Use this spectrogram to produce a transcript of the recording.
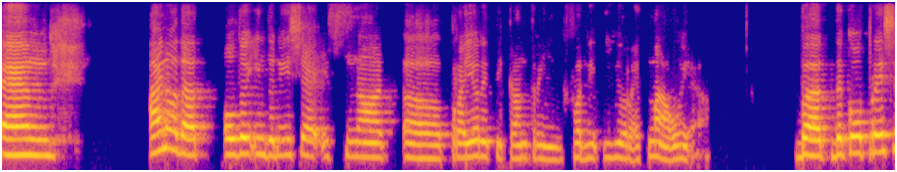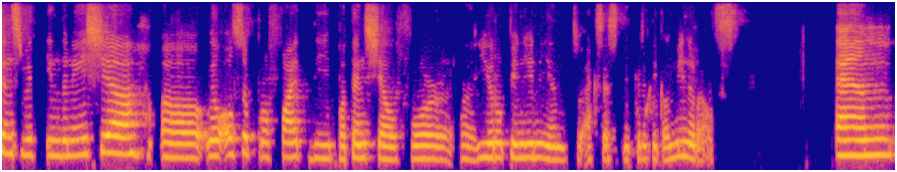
And I know that although Indonesia is not a priority country for the EU right now, yeah, but the cooperations with Indonesia uh, will also provide the potential for uh, European Union to access the critical minerals. And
